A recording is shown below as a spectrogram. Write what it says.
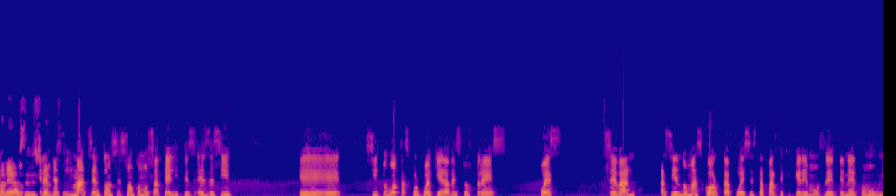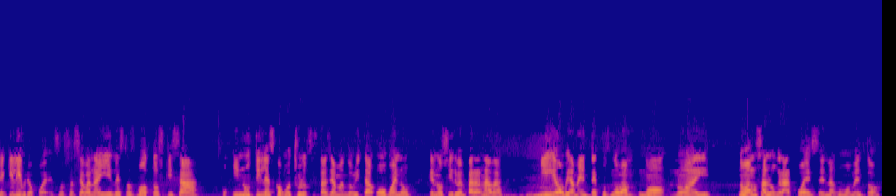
maneras de desperdiciar. Max, entonces son como satélites, es decir, eh, si tú votas por cualquiera de estos tres, pues se van haciendo más corta, pues, esta parte que queremos de tener como un equilibrio, pues, o sea, se van a ir estos votos quizá inútiles, como tú los estás llamando ahorita, o bueno, que no sirven para nada, y obviamente, pues, no, va, no, no hay, no vamos a lograr, pues, en algún momento,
